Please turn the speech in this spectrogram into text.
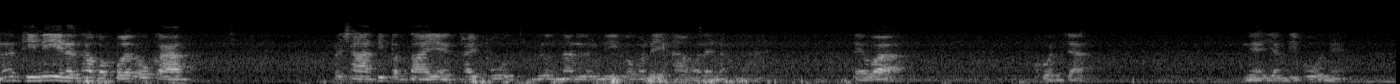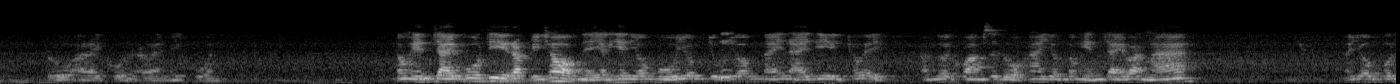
แล้วที่นี่นะเท่ากับเปิดโอกาส ประชาธิปไตยใครพูดเรื่องนั้นเรื่องนี้ก็ไม่ได้ห้ามอะไรนักหนาแต่ว่าควรจะ เนี่ยอย่างที่พูดเนี่ย รู้อะไรควรอะไรไม่ควร ต้องเห็นใจผู้ที่รับผิดชอบเนี่ย อย่างเช่นโยมหมูโยมจุโยมไหนไหนที่ช่วย อำนวยความสะดวกให้โยมต้องเห็นใจว่างนะโยมคน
